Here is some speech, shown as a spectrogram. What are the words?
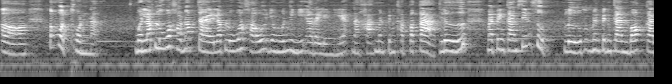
เอ่อต้องอดทนน่ะ เหมือนรับรู้ว่าเขานอกใจ รับรู้ว่าเขาอย่างงู้นอย่างนี้อะไรอย่างเงี้ยนะคะ มันเป็นคำประกาศหรือมันเป็นการสิ้นสุด หรือมันเป็นการบล็อกกัน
